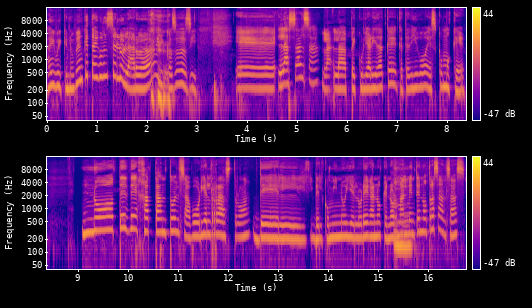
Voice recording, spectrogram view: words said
ay, güey, que no vean que traigo un celular, ¿verdad? Y cosas así. Eh, la salsa, la, la peculiaridad que, que te digo es como que no te deja tanto el sabor y el rastro del, del comino y el orégano que normalmente en otras salsas,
